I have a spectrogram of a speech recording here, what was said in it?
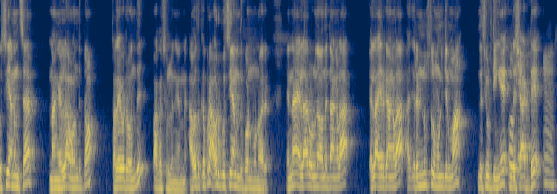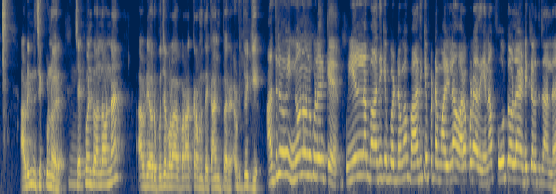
புசி ஆனந்த் சார் நாங்க எல்லாம் வந்துட்டோம். தலைவர் வந்து பார்க்க சொல்லுங்கன்னு. அதுக்கப்புறம் அவர் புசி ஆனந்துக்கு ஃபோன் பண்ணுவார். என்ன எல்லாரும் ஒழுங்கா வந்துட்டாங்களா? எல்லாம் இருக்காங்களா? ரெண்டு நிமிஷத்துல முடிஞ்சிருமா? இந்த ஷூட்டிங்கு இந்த. ஷாட்டு. அப்படின்னு செக் பண்ணுவார். செக் பண்ணிட்டு வந்த உடனே அப்படி அவர் புஜ பலா பராக்கிரமத்தை காமிப்பார். அப்படி தூக்கி. அதுல இன்னொன்னு ஒண்ணு கூட இருக்கு. புயல்ல பாதிக்கப்பட்டவங்க பாதிக்கப்பட்ட மாதிரி எல்லாம் வரக்கூடாது. ஏன்னா போட்டோ எல்லாம் எடுக்கிறதுனால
